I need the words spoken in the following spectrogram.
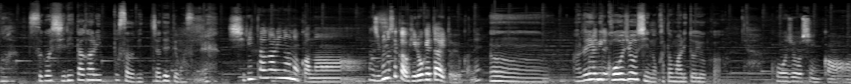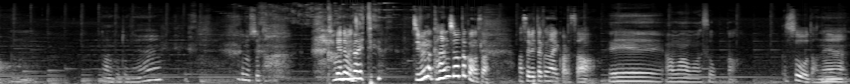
あすごい知りたがりっぽさめっちゃ出てますね。知りたがりなのかな。自分の世界を広げたいというかね。うんある意味向上心の塊というか、向上心か。うん、なるほどね。でもその考いやでもえてる自分の感情とかもさ忘れたくないからさ。えー、あまあまあそうか、そうだね。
